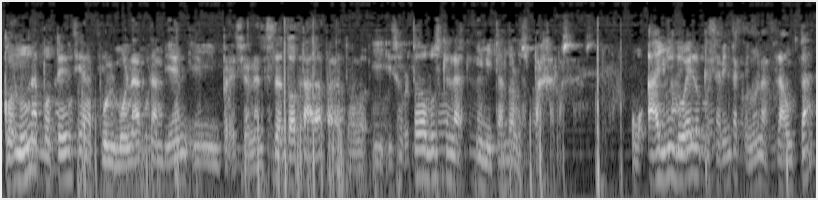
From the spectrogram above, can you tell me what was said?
Con una potencia pulmonar también impresionante, dotada para todo. Y, y sobre todo búsquenla imitando a los pájaros. O hay un duelo que se avienta con una flauta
